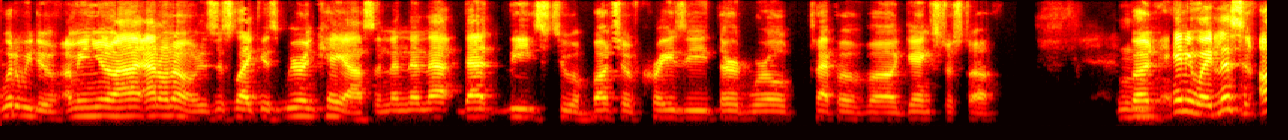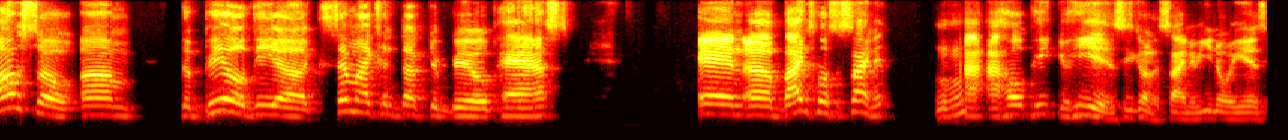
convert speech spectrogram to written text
what do we do? I mean, you know, I, I don't know. It's just like it's we're in chaos, and then then that that leads to a bunch of crazy third world type of uh, gangster stuff. Mm-hmm. But anyway, listen. Also, um, the bill, the uh, semiconductor bill passed, and uh, Biden's supposed to sign it. Mm-hmm. I, I, hope he he is. He's going to sign it. You know he is.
